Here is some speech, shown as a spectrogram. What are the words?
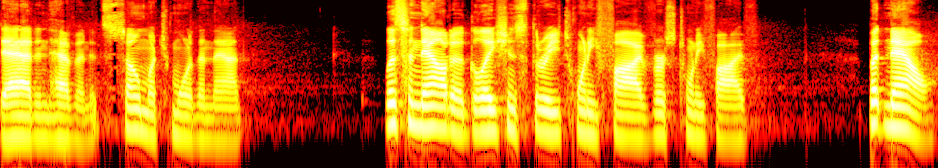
dad in heaven. It's so much more than that. Listen now to Galatians 3 25, verse 25. But now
